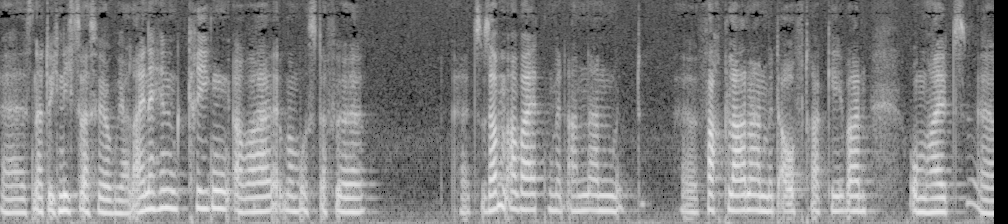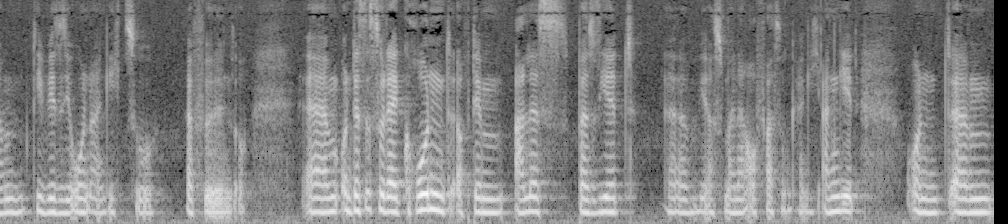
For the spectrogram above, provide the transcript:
Das äh, ist natürlich nichts, was wir irgendwie alleine hinkriegen, aber man muss dafür äh, zusammenarbeiten mit anderen, mit äh, Fachplanern, mit Auftraggebern, um halt ähm, die Vision eigentlich zu erfüllen. So. Ähm, und das ist so der Grund, auf dem alles basiert, äh, wie aus meiner Auffassung eigentlich angeht. Und ähm,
